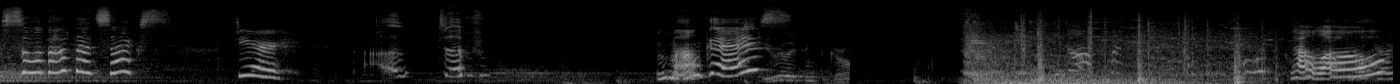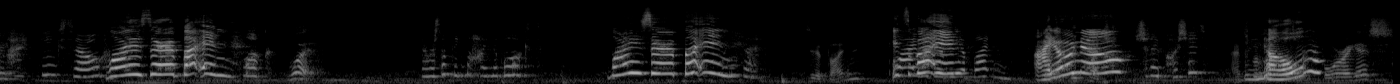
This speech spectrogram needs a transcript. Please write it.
So about that sex, dear. T- monkeys? You really think the girl. Hello? Okay. I think so. Why is there a button? Look, What? there was something behind the books. Why is there a button? Is it a button? It's Why a would there button. be a button. I don't know. Should I push it? That's No. buttons I guess.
